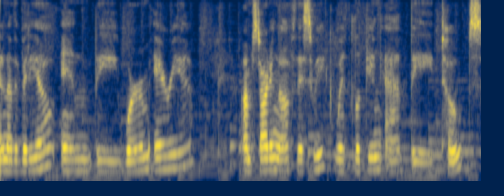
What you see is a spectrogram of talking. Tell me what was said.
another video in the worm area. I'm starting off this week with looking at the totes.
